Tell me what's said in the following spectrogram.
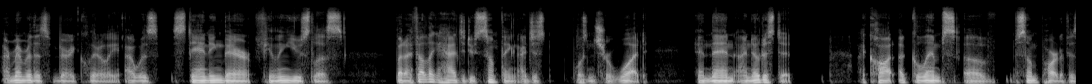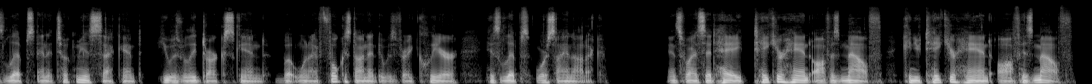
I remember this very clearly. I was standing there feeling useless, but I felt like I had to do something. I just wasn't sure what. And then I noticed it. I caught a glimpse of some part of his lips, and it took me a second. He was really dark skinned, but when I focused on it, it was very clear his lips were cyanotic. And so I said, Hey, take your hand off his mouth. Can you take your hand off his mouth?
